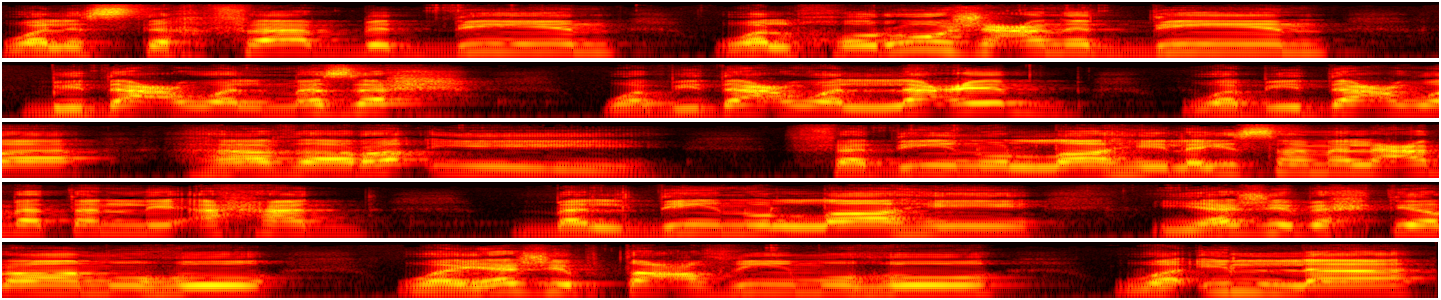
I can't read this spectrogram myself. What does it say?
والاستخفاف بالدين والخروج عن الدين بدعوى المزح وبدعوى اللعب وبدعوى هذا رأيي. فدين الله ليس ملعبة لأحد بل دين الله يجب احترامه ويجب تعظيمه وإلا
